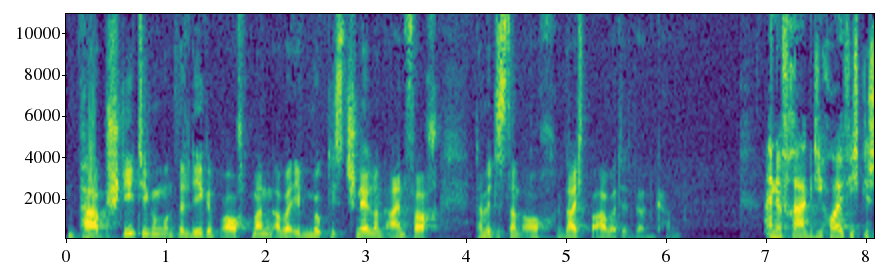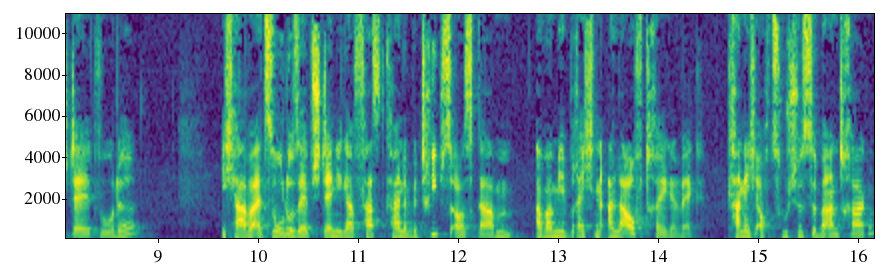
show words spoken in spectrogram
Ein paar Bestätigungen und Belege braucht man, aber eben möglichst schnell und einfach, damit es dann auch leicht bearbeitet werden kann. Eine Frage, die häufig gestellt wurde. Ich habe als Solo-Selbstständiger fast keine Betriebsausgaben, aber mir brechen alle Aufträge weg. Kann ich auch Zuschüsse beantragen?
